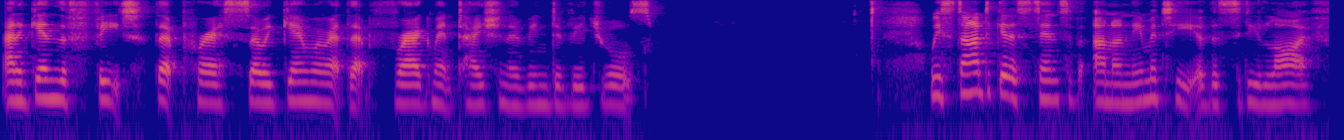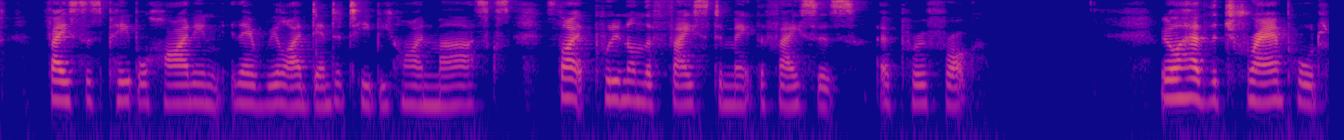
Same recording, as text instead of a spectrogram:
And again, the feet that press. So again, we're at that fragmentation of individuals. We start to get a sense of anonymity of the city life faceless people hiding their real identity behind masks. It's like putting on the face to meet the faces of Prufrock. We all have the trampled,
